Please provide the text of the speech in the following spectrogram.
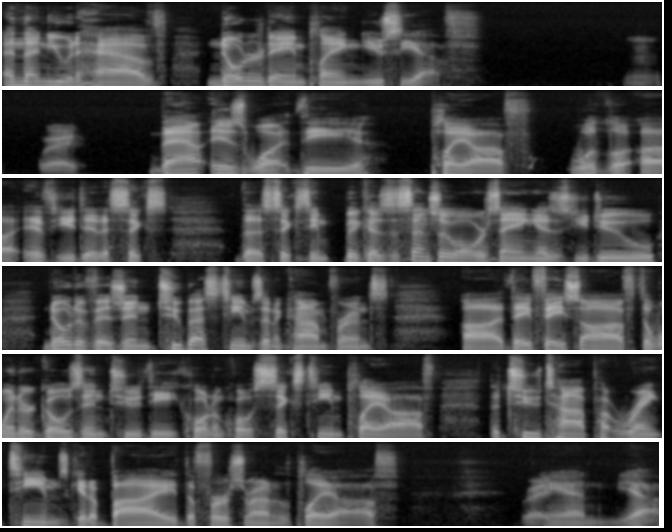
And then you would have Notre Dame playing UCF. right. That is what the playoff would look uh, if you did a six, the 16, because essentially what we're saying is you do no division, two best teams in a conference. Uh, they face off. The winner goes into the quote unquote 16 playoff. The two top ranked teams get a bye the first round of the playoff. Right. And yeah,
